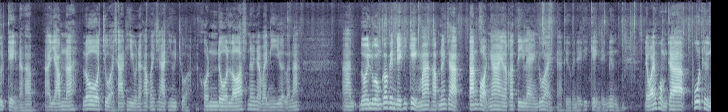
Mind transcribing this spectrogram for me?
สุดเก่งนะครับอ่าย้ำนะ โล่จั่วชาร์จฮิวนะครับ ไม่ใช่ชาร์จฮิวจั่ว คนโดนลอสเนื่องจากใบนี้เยอะแล้วนะอ่าโดยรวมก็เป็นเด็กที่เก่งมากครับ เนื่องจากตั้งบอร์ดง่ายแล้วก็ตีแรงด้วยถือเป็นเด็กที่เก่งเด็กหนึ่งเดี๋ยวไว้ผมจะพูดถึง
